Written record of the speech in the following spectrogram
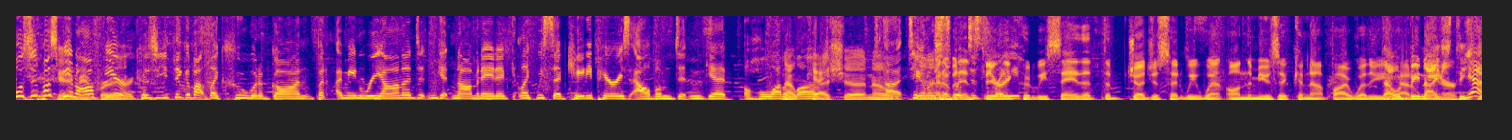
Well, this must be an me off year because you think about like who would have gone. But I mean, Rihanna didn't get nominated. Like we said, Katy Perry's album didn't get a whole lot No of love. Kesha, no. Uh, Taylor I know, Swift but in is theory, late. could we say that the judges said we went on the music and not by whether you That would be a nice to Yes,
